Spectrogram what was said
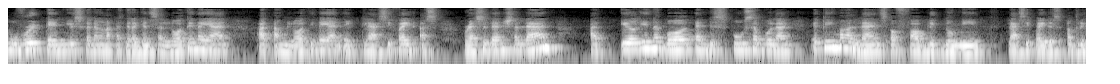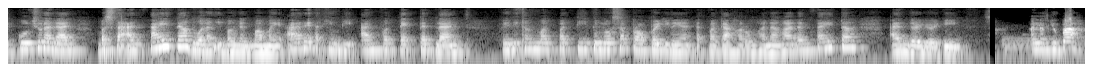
over 10 years ka nang nakatira dyan sa lote na yan at ang lote na yan ay classified as residential land at alienable and disposable land, ito yung mga lands of public domain classified as agricultural land, basta untitled, walang ibang nagmamayari at hindi unprotected land, pwede kang magpatitulo sa property na yan at magkakaroon ka na nga ng title under your name. Alam nyo ba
